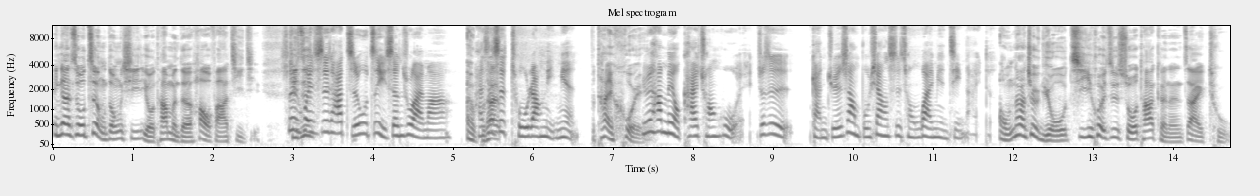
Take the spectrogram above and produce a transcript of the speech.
应该说这种东西有他们的好发季节，所以会是它植物自己生出来吗？还是是土壤里面？不太会，因为它没有开窗户，哎，就是感觉上不像是从外面进来的哦，那就有机会是说它可能在土。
